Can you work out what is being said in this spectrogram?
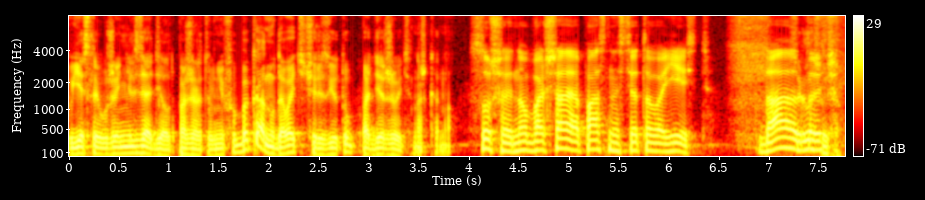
Если уже нельзя делать пожертвования ФБК, ну, давайте через YouTube поддерживайте наш канал. Слушай, но большая опасность этого есть. Да, Соглашусь. то есть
